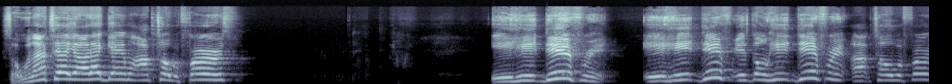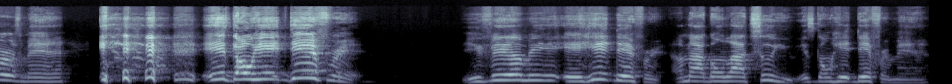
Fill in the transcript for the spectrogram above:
So when I tell y'all that game on October 1st, it hit different. It hit different. It's gonna hit different October 1st, man. it's gonna hit different. You feel me? It hit different. I'm not gonna lie to you. It's gonna hit different, man.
